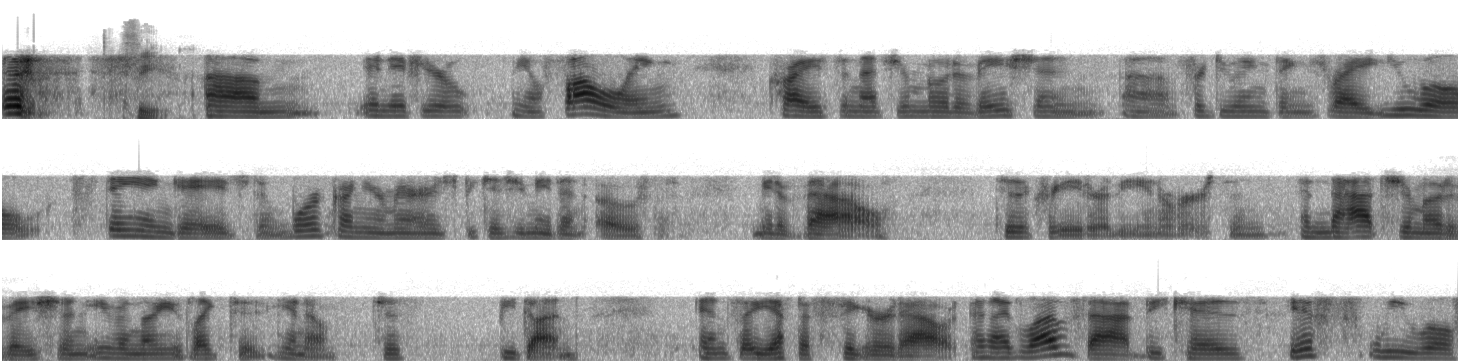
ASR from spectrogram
See. Um, and if you're you know following Christ and that's your motivation uh, for doing things right, you will stay engaged and work on your marriage because you made an oath, made a vow to the Creator of the universe, and and that's your motivation, even though you'd like to you know just be done. And so you have to figure it out. And I love that because if we will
